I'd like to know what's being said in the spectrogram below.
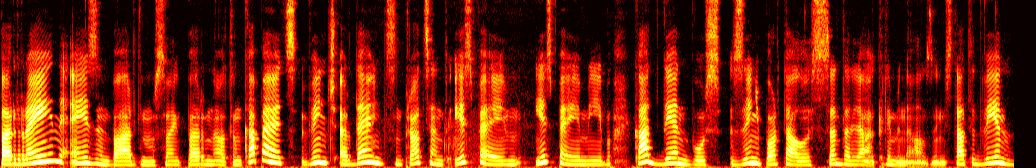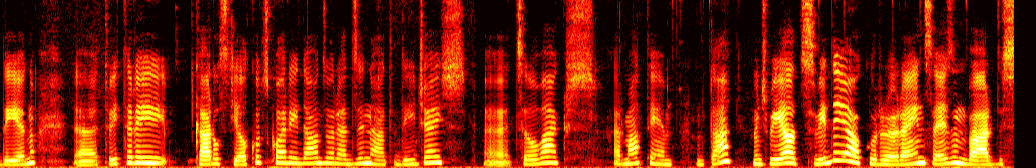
par Reini Eizenbārdu mums vajag parunāt, un kāpēc viņš ar 90% iespējam, iespējamību kādu dienu būs ziņu portālos sadaļā krimināla ziņas. Tātad vienu dienu uh, Twitterī Karls Čilkuts, ko arī daudz varētu zināt, DJs, uh, cilvēks ar matiem. Tā, viņš bija ielicis video, kur Reinas Eizenbārdis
